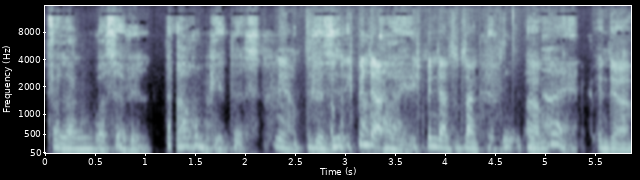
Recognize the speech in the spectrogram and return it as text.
verlangen, was er will. Darum geht es. Ja. Also ich bin da, ich bin da sozusagen ähm, in der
